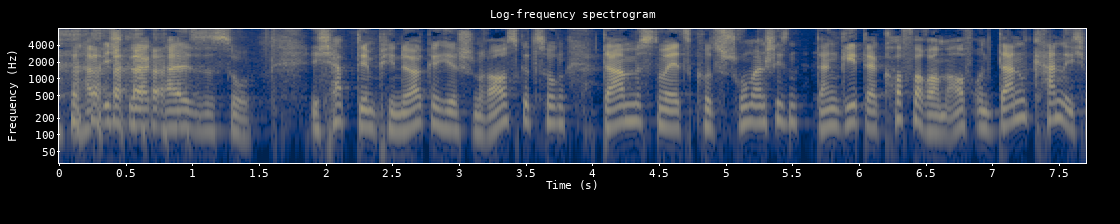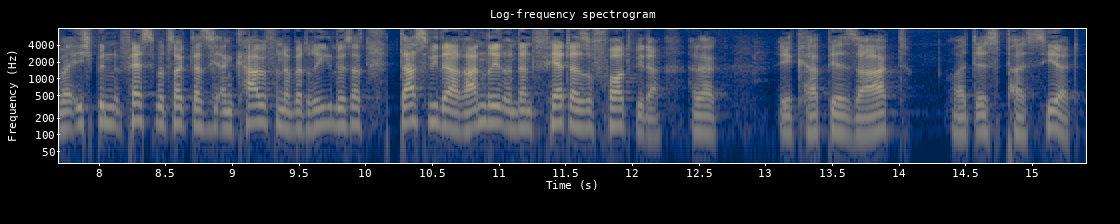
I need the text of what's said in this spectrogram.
Dann habe ich gesagt, also es ist so. Ich habe den Pinörke hier schon rausgezogen. Da müssten wir jetzt kurz Strom anschließen. Dann geht der Kofferraum auf und dann kann ich, weil ich bin fest überzeugt, dass ich ein Kabel von der Batterie gelöst habe, das wieder randrehen und dann fährt er sofort wieder. Er gesagt, ich hab gesagt, was ist passiert?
